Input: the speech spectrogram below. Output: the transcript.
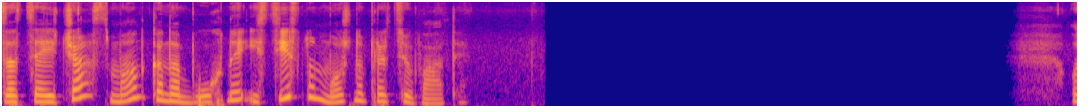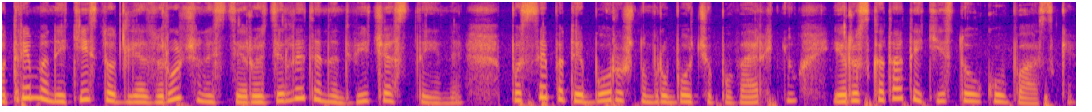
За цей час манка набухне і з тістом можна працювати. Отримане тісто для зручності розділити на дві частини, посипати борошном робочу поверхню і розкатати тісто у ковбаски.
